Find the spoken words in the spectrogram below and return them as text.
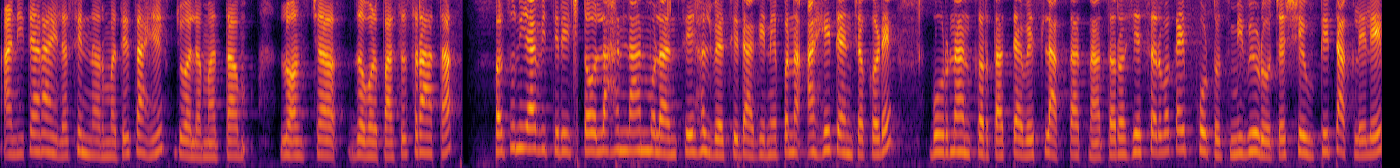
आणि त्या राहायला सिन्नरमध्येच आहे. ज्वालामाता लॉन्सच्या जवळपासच राहतात. अजून या व्यतिरिक्त लहान लहान मुलांचे हलव्याचे दागिने पण आहे त्यांच्याकडे. बोरनान करतात त्यावेळेस लागतात ना. तर हे सर्व काही फोटोज मी व्हिडिओच्या शेवटी टाकलेले.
